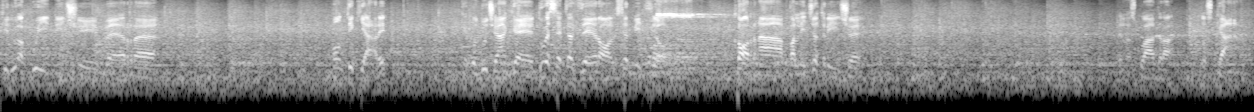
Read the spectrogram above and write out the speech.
22 a 15 per Montichiari che conduce anche 2-7 a 0 al servizio corna palleggiatrice della squadra toscana.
